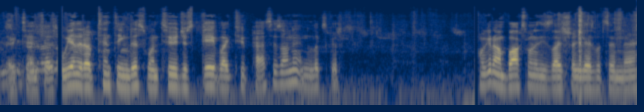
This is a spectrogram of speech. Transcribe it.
They're tinted. We ended up tinting this one too. Just gave like two passes on it, and it looks good. We're gonna unbox one of these lights, show you guys what's in there.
